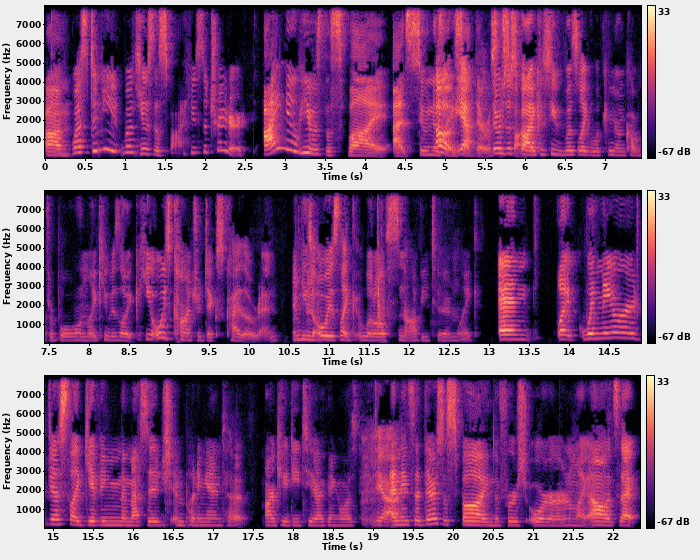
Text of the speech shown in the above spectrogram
Um, Wes didn't he was he was the spy. he was the traitor. I knew he was the spy as soon as Oh they yeah, said there was there was a spy because he was like looking uncomfortable and like he was like he always contradicts Kylo Ren and he's Mhm. always like a little snobby to him like And like when they were just like giving the message and putting it into R two D two, I think it was, yeah. and they said there's a spy in the first order, and I'm like, oh, it's that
